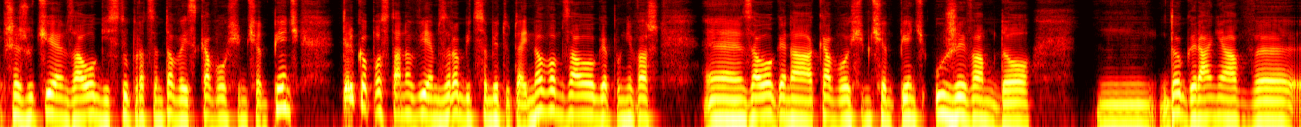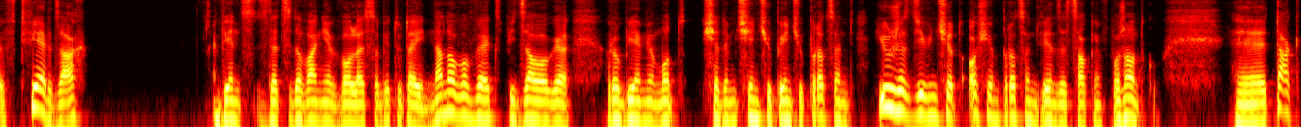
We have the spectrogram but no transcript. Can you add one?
przerzuciłem załogi 100% z KW85, tylko postanowiłem zrobić sobie tutaj nową załogę, ponieważ e, załogę na KW85 używam do, mm, do grania w, w twierdzach, więc zdecydowanie wolę sobie tutaj na nowo wyekspić załogę. Robiłem ją od 75%, już jest 98%, więc jest całkiem w porządku. E, tak,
